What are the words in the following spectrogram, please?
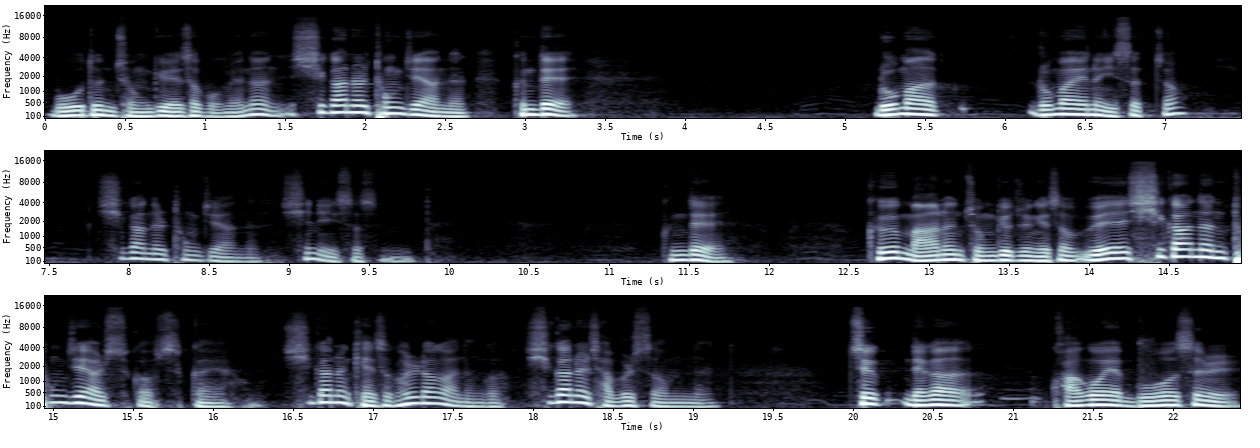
모든 종교에서 보면은 시간을 통제하는 근데 로마 로마에는 있었죠. 시간을 통제하는 신이 있었습니다. 근데 그 많은 종교 중에서 왜 시간은 통제할 수가 없을까요? 시간은 계속 흘러가는 거. 시간을 잡을 수 없는. 즉 내가 과거에 무엇을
